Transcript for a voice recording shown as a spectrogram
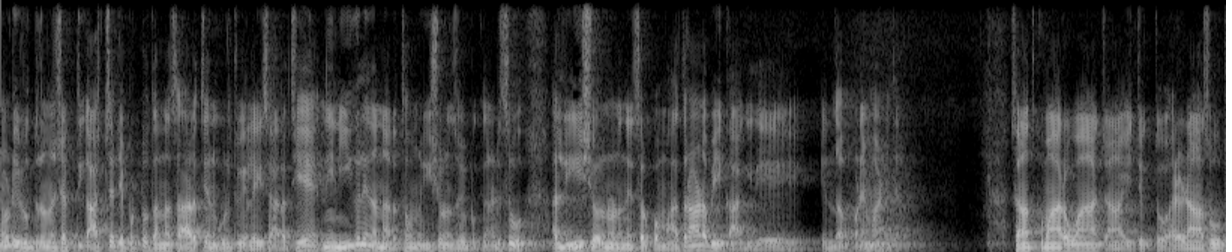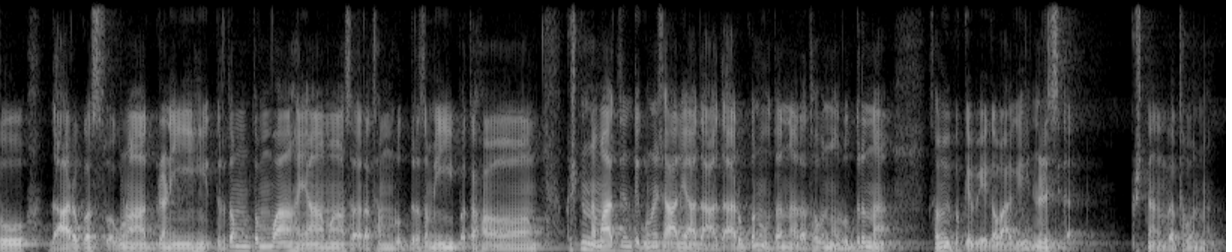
ನೋಡಿ ರುದ್ರನ ಶಕ್ತಿಗೆ ಆಶ್ಚರ್ಯಪಟ್ಟು ತನ್ನ ಸಾರಥಿಯನ್ನು ಕುರಿತು ಎಲೆ ಸಾರಥಿಯೇ, ನೀನು ಈಗಲೇ ನನ್ನ ರಥವನ್ನು ಈಶ್ವರನ ಸಮೀಪಕ್ಕೆ ನಡೆಸು, ಅಲ್ಲಿ ಈಶ್ವರನೊಡನೆ ಸ್ವಲ್ಪ ಮಾತನಾಡಬೇಕಾಗಿದೆ ಎಂದು ಅಪ್ಪಣೆ ಮಾಡಿದ. ಸನತ್ಕುಮಾರ ಉಚ ಇತ್ಯುಕ್ತೋ ಹರಿಣಾಸೂತೋ ದಾರುಕಸ್ವಗುಣಾಗ್ರಣೀ ಧೃತಂ ತಂ ವಾಹಯಾಮಾಸ ರಥಂ ರುದ್ರ ಸಮೀಪತಃ. ಕೃಷ್ಣನ ಮಾತಿನಂತೆ ಗುಣಶಾಲಿಯಾದ ಆ ದಾರುಕನು ತನ್ನ ರಥವನ್ನು ರುದ್ರನ ಸಮೀಪಕ್ಕೆ ವೇಗವಾಗಿ ನಡೆಸಿದ ಕೃಷ್ಣನ ರಥವನ್ನು.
